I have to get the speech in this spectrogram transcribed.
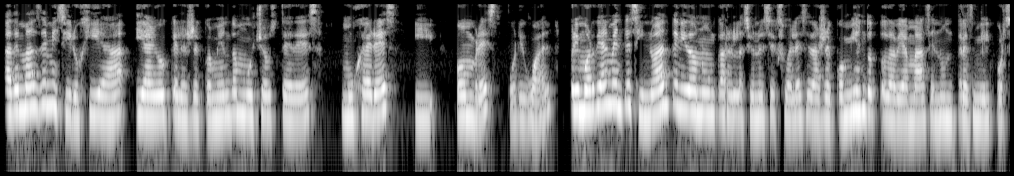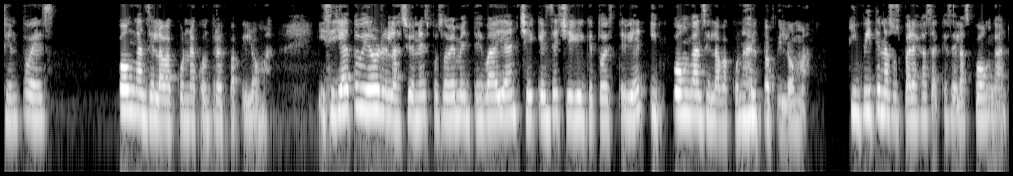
Además de mi cirugía y algo que les recomiendo mucho a ustedes, mujeres y hombres por igual. Primordialmente, si no han tenido nunca relaciones sexuales, se las recomiendo todavía más en un 3000%, es pónganse la vacuna contra el papiloma. Y si ya tuvieron relaciones, pues obviamente vayan, chequense, chequen que todo esté bien y pónganse la vacuna del papiloma. Inviten a sus parejas a que se las pongan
